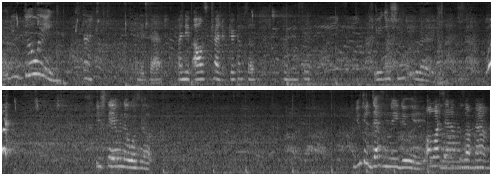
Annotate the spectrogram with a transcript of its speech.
What are you doing? Eh, I did that. I knew I was trying to trick him, so I missed it. You can shoot like What? You stay when it wasn't up. You can definitely do it. Oh, my stamina is up now.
